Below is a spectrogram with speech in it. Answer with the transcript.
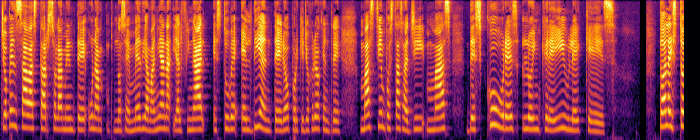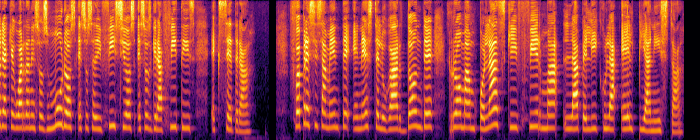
Yo pensaba estar solamente una, no sé, media mañana y al final estuve el día entero porque yo creo que entre más tiempo estás allí, más descubres lo increíble que es. Toda la historia que guardan esos muros, esos edificios, esos grafitis, etc. Fue precisamente en este lugar donde Roman Polanski firma la película El pianista,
